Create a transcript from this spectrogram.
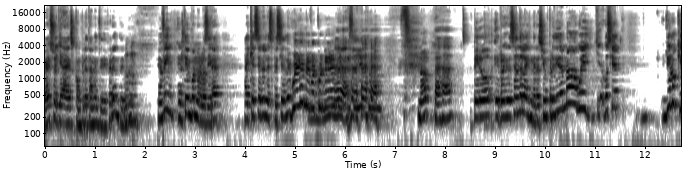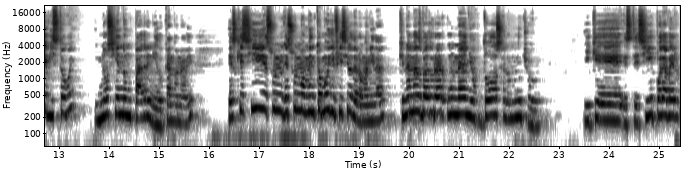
eso ya es completamente diferente. En fin, el tiempo nos lo dirá. Hay que hacer el especial de, güey, me vacuné, ¿No? Ajá. Pero eh, regresando a la generación perdida, no, güey. O sea, yo lo que he visto, güey no siendo un padre ni educando a nadie, es que sí es un, es un momento muy difícil de la humanidad, que nada más va a durar un año, dos a lo mucho, Y que este, sí puede haber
